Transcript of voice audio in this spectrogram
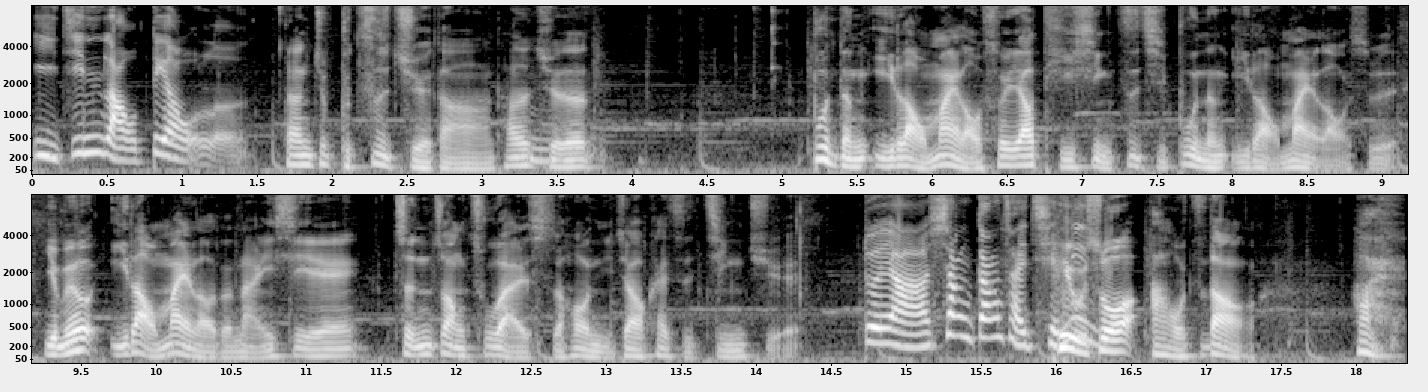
已经老掉了，但就不自觉的啊，他就觉得不能倚老卖老，所以要提醒自己不能倚老卖老，是不是？有没有倚老卖老的哪一些症状出来的时候，你就要开始惊觉？对啊，像刚才前面，譬如说啊，我知道，哎，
